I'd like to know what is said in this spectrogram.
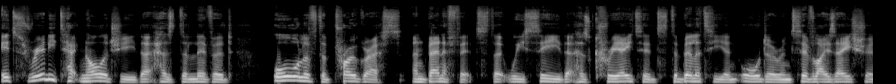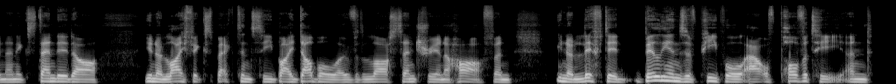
it's really technology that has delivered all of the progress and benefits that we see that has created stability and order and civilization and extended our you know life expectancy by double over the last century and a half and you know lifted billions of people out of poverty and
